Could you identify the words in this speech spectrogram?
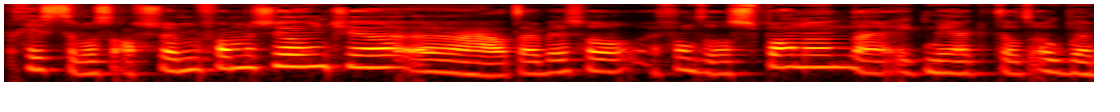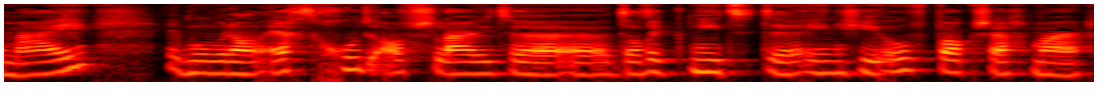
Gisteren was afzwemmen van mijn zoontje. Uh, hij had daar best wel, hij vond het wel spannend. Nou, ik merk dat ook bij mij. Ik moet me dan echt goed afsluiten. Uh, dat ik niet de energie overpak, zeg maar.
